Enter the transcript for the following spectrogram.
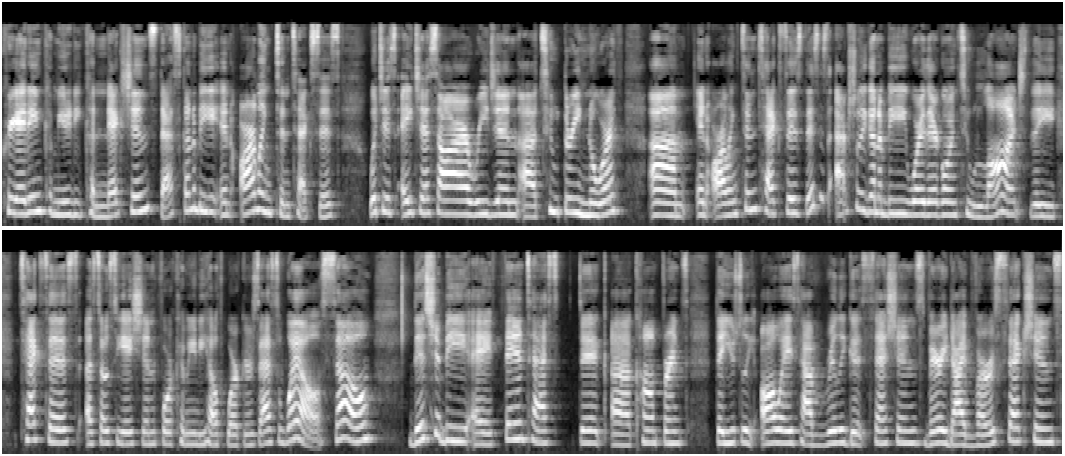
Creating Community Connections. That's going to be in Arlington, Texas, which is HSR Region uh, 23 North um, in Arlington, Texas. This is actually going to be where they're going to launch the Texas Association for Community Health Workers as well. So, this should be a fantastic uh, conference. They usually always have really good sessions, very diverse sections,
